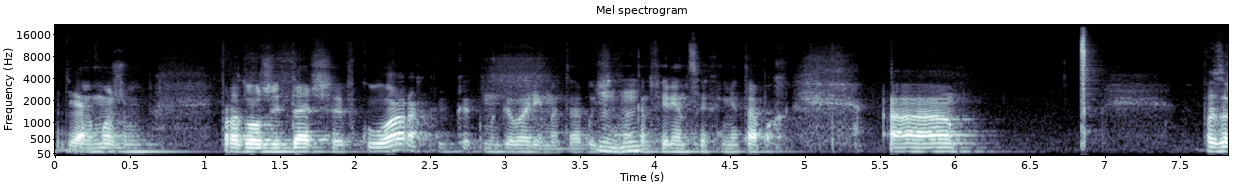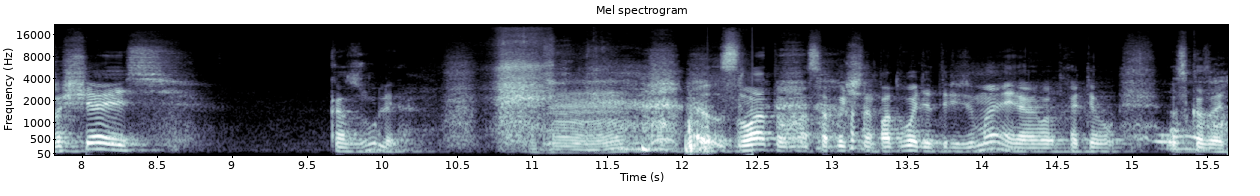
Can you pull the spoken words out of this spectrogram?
Да. Мы можем продолжить дальше в кулуарах, как мы говорим, это обычно Мгм. на конференциях и метапах. А, Возвращаясь к Азуле. Злата у нас обычно подводит резюме. Я вот хотел сказать,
